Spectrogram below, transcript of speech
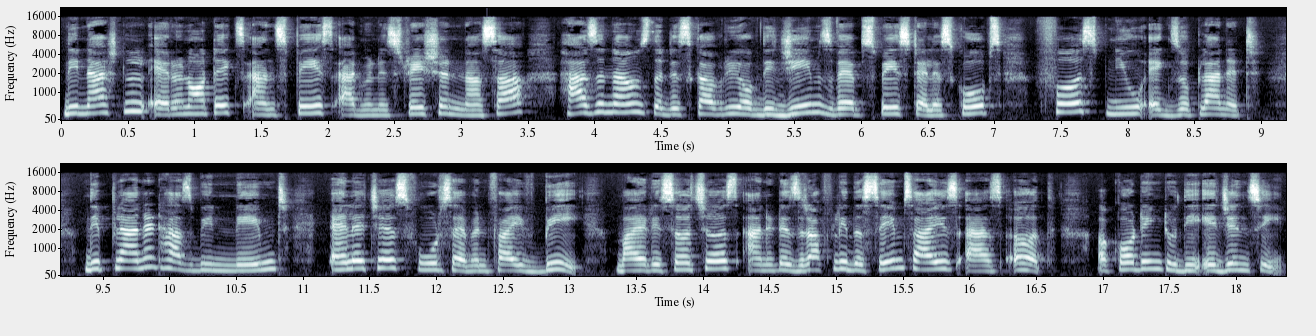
The National Aeronautics and Space Administration NASA has announced the discovery of the James Webb Space Telescope's first new exoplanet. The planet has been named LHS 475b by researchers and it is roughly the same size as Earth, according to the agency.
